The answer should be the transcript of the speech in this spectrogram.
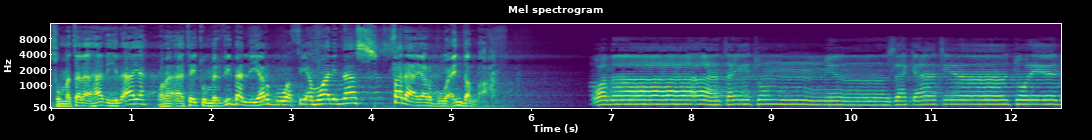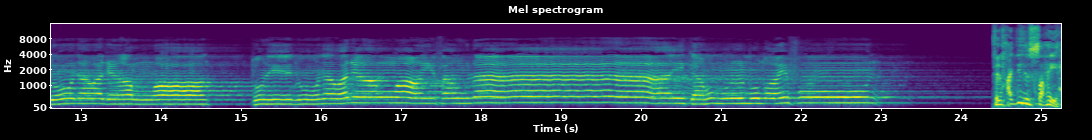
ثم تلا هذه الآية وما آتيتم من ربا ليربو في أموال الناس فلا يربو عند الله. وما آتيتم من زكاة تريدون وجه الله تريدون وجه الله فأولئك هم المضعفون في الحديث الصحيح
